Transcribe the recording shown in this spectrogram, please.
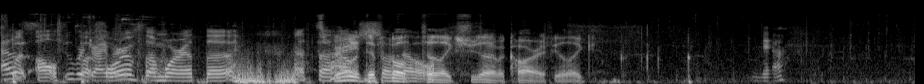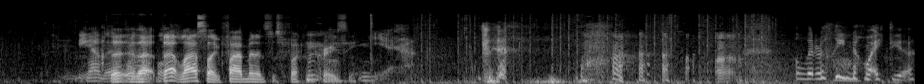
I But all Uber but driver, four of them were at the at the It's very house. so difficult no. to like shoot out of a car. I feel like Yeah. Yeah, Yeah. that that, that last like five minutes was fucking crazy. Yeah. Literally no idea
